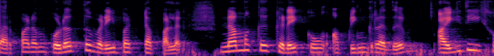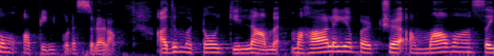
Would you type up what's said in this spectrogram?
தர்ப்பணம் கொடுத்து வழிபட்ட பலன் நமக்கு கிடைக்கும் அப்படிங்கிறது ஐதீகம் அப்படின்னு கூட சொல்லலாம். அது மட்டும் இல்லாமல் மகாலயபட்ச அமாவாசை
